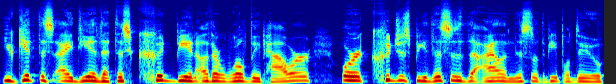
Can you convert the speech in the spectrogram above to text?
you get this idea that this could be an otherworldly power, or it could just be this is the island, this is what the people do.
